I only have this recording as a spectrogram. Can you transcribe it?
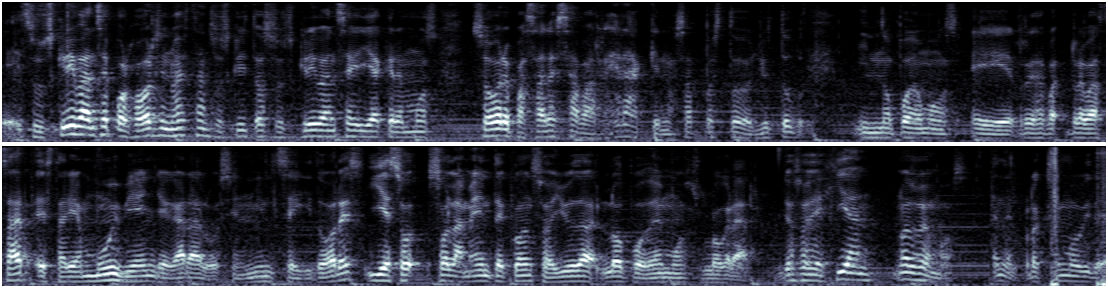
Eh, suscríbanse por favor, si no están suscritos, suscríbanse. Ya queremos sobrepasar esa barrera que nos ha puesto YouTube y no podemos eh, rebasar. Estaría muy bien llegar a los 100 mil seguidores y eso solamente con su ayuda lo podemos lograr. Soy Ejian, nos vemos en el próximo video.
